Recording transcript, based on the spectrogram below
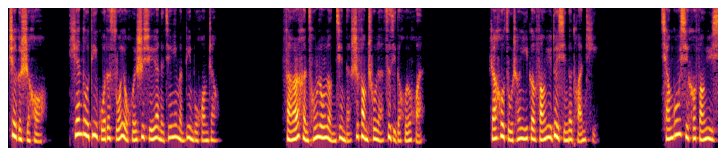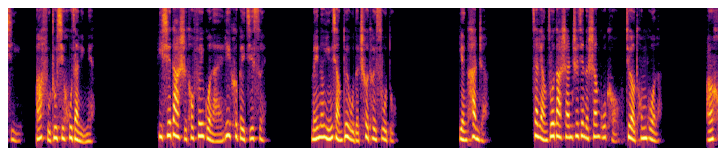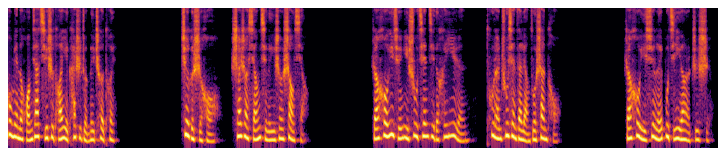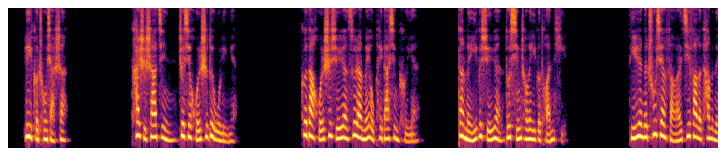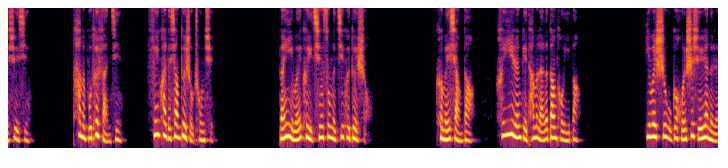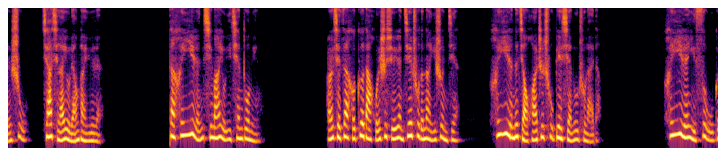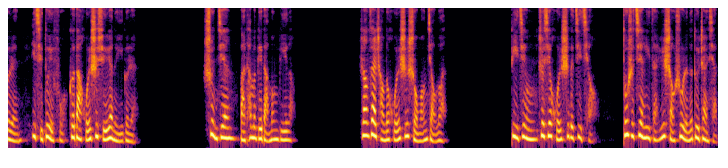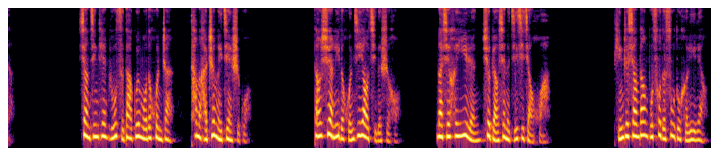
这个时候，天斗帝国的所有魂师学院的精英们并不慌张，反而很从容冷静的释放出了自己的魂环，然后组成一个防御队形的团体，强攻系和防御系把辅助系护在里面。一些大石头飞过来，立刻被击碎，没能影响队伍的撤退速度。眼看着，在两座大山之间的山谷口就要通过了，而后面的皇家骑士团也开始准备撤退。这个时候，山上响起了一声哨响，然后一群以数千计的黑衣人突然出现在两座山头，然后以迅雷不及掩耳之势立刻冲下山，开始杀进这些魂师队伍里面。各大魂师学院虽然没有配搭性可言。但每一个学院都形成了一个团体，敌人的出现反而激发了他们的血性，他们不退反进，飞快的向对手冲去。本以为可以轻松的击溃对手，可没想到黑衣人给他们来了当头一棒。因为十五个魂师学院的人数加起来有两百余人，但黑衣人起码有一千多名，而且在和各大魂师学院接触的那一瞬间。黑衣人的狡猾之处便显露出来的。黑衣人以四五个人一起对付各大魂师学院的一个人，瞬间把他们给打懵逼了，让在场的魂师手忙脚乱。毕竟这些魂师的技巧都是建立在与少数人的对战下的，像今天如此大规模的混战，他们还真没见识过。当绚丽的魂技要起的时候，那些黑衣人却表现的极其狡猾。凭着相当不错的速度和力量，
